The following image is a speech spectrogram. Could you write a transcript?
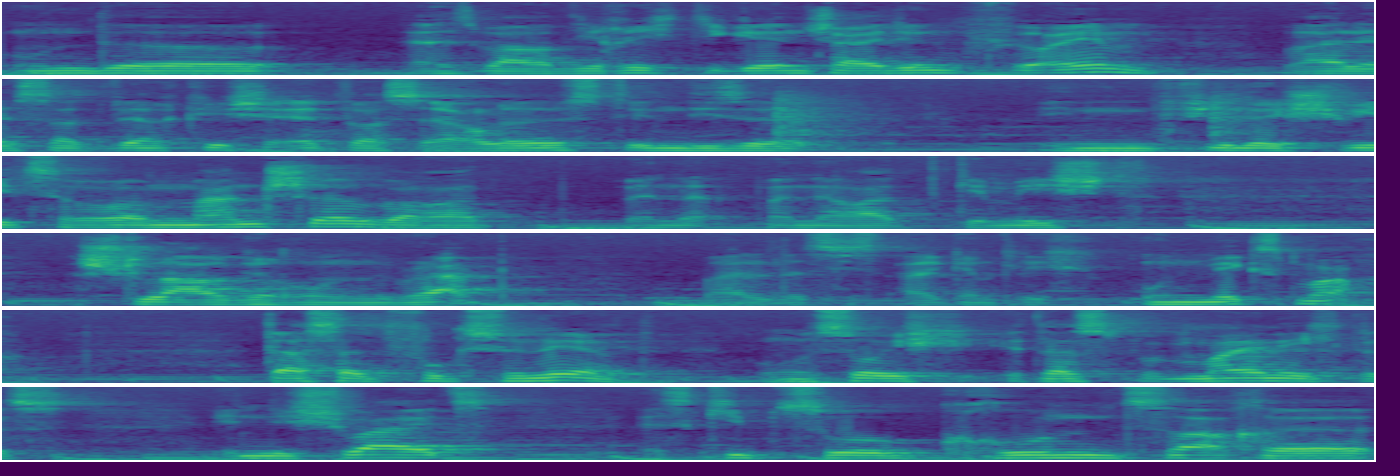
und äh, es war die richtige Entscheidung für ihn, weil es hat wirklich etwas erlöst in diese in viele Schweizer Menschen, wenn er, wenn er hat gemischt Schlager und Rap, weil das ist eigentlich unmix macht. Das hat funktioniert und so ich, das meine ich, dass in der Schweiz es gibt so Grundsachen,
